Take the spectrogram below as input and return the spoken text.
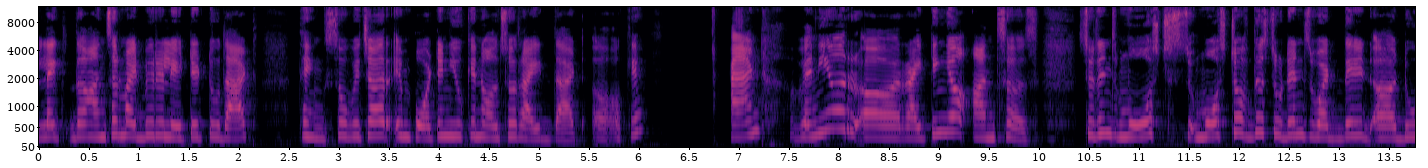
like the answer might be related to that thing. So which are important you can also write that uh, okay? And when you're uh, writing your answers students most most of the students what they uh, do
